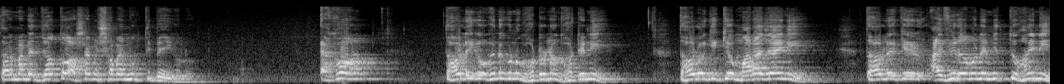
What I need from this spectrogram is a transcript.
তার মানে যত আসামি সবাই মুক্তি পেয়ে গেল। এখন তাহলে কি ওখানে কোনো ঘটনা ঘটেনি? তাহলে কি কেউ মারা যায়নি? তাহলে কি আইভি রহমানের মৃত্যু হয়নি?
